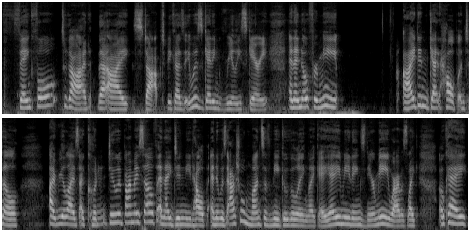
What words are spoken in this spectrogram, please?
thankful to God that I stopped because it was getting really scary. And I know for me, I didn't get help until I realized I couldn't do it by myself and I didn't need help. And it was actual months of me Googling like AA meetings near me where I was like, okay,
